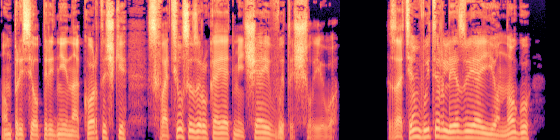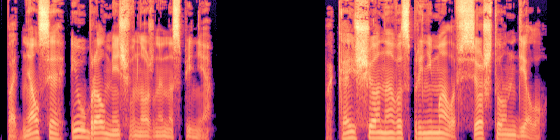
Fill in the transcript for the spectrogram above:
Он присел перед ней на корточки, схватился за рукоять меча и вытащил его. Затем вытер лезвие о ее ногу, поднялся и убрал меч в ножны на спине. Пока еще она воспринимала все, что он делал.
